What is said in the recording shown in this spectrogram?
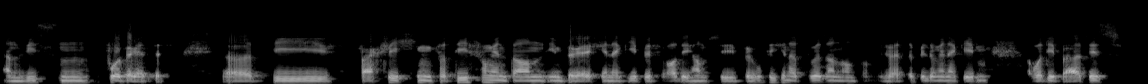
an Wissen vorbereitet. Äh, die fachlichen Vertiefungen dann im Bereich Energie BV, die haben sie berufliche Natur dann und, und mit Weiterbildungen ergeben. Aber die Basis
